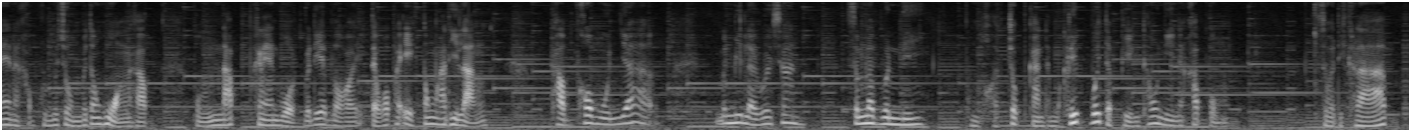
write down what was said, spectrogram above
แน่นะครับคุณผู้ชมไม่ต้องห่วงนะครับ ผมนับคะแนนโหวตไว้เรียบร้อย แต่ว่าพระเอกต้องมาทีหลังทำข้อมูลยาก มันมีหลายเวอร์ชันสำหรับวันนี้ผมขอจบการทำคลิปไว้แต่เพียงเท่านี้นะครับผม สวัสดีครับ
